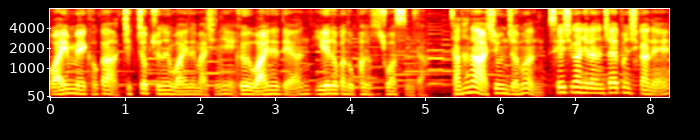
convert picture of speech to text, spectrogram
와인 메이커가 직접 주는 와인을 마시니 그 와인에 대한 이해도가 높아져서 좋았습니다. 단 하나 아쉬운 점은 3시간이라는 짧은 시간에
